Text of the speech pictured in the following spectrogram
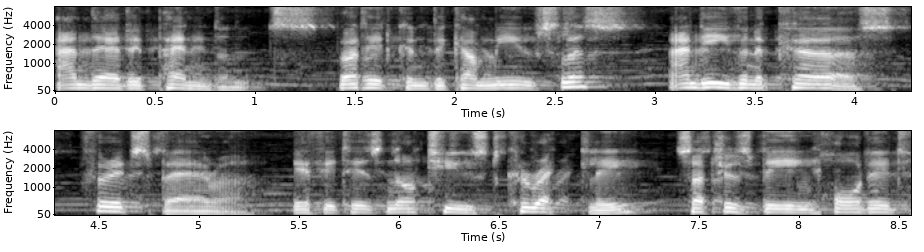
and their dependents. But it can become useless, and even a curse, for its bearer, if it is not used correctly, such as being hoarded,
